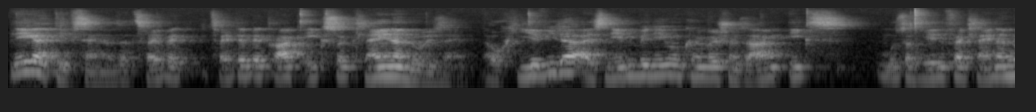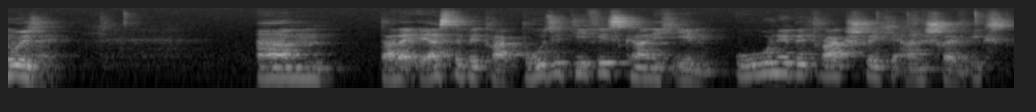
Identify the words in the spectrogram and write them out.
negativ sein, also der zweite Betrag x soll kleiner 0 sein. Auch hier wieder als Nebenbedingung können wir schon sagen, x muss auf jeden Fall kleiner 0 sein. Ähm, da der erste Betrag positiv ist, kann ich eben ohne Betragsstriche anschreiben x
